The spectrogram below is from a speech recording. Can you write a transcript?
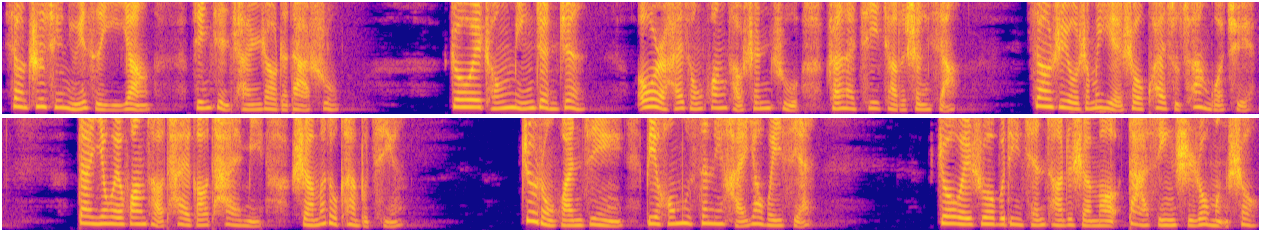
像痴情女子一样紧紧缠绕着大树。周围虫鸣阵阵。偶尔还从荒草深处传来蹊跷的声响，像是有什么野兽快速窜过去，但因为荒草太高太密，什么都看不清。这种环境比红木森林还要危险，周围说不定潜藏着什么大型食肉猛兽。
